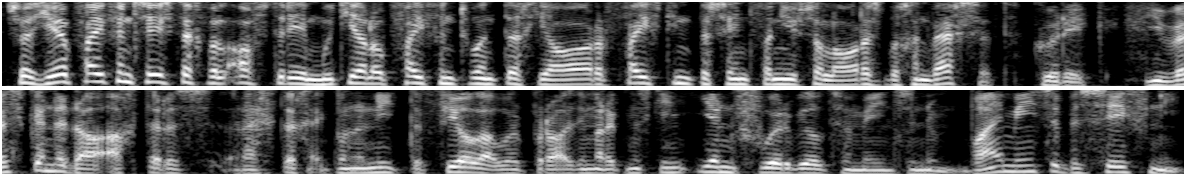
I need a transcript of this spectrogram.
So as jy op 65 wil aftree, moet jy al op 25 jaar 15% van jou salaris begin wegsit. Korrek. Die wiskunde daar agter is regtig, ek wil nou nie te veel daaroor praat nie, maar ek miskien een voorbeeld vir mense noem. Baie mense besef nie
